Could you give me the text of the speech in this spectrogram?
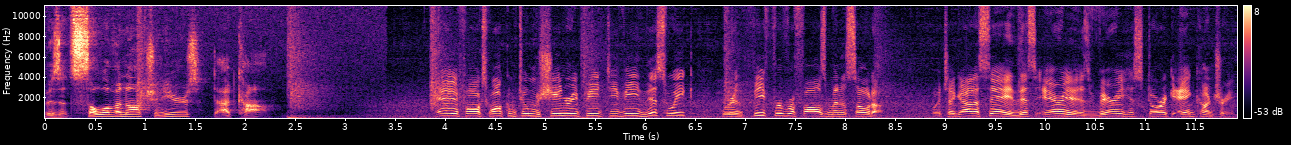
Visit sullivanauctioneers.com. Hey folks, welcome to Machinery Pete TV. This week we're in Thief River Falls, Minnesota, which I gotta say, this area is very historic egg country.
